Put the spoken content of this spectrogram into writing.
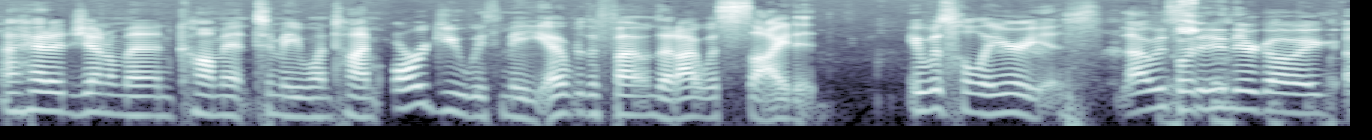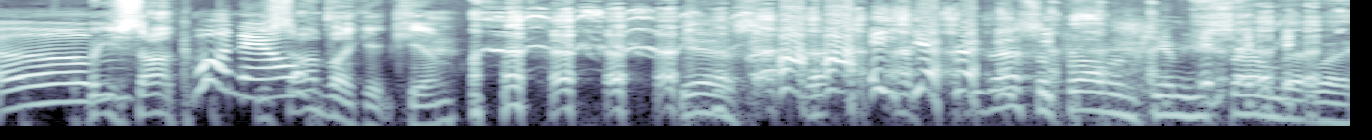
I had a gentleman comment to me one time, argue with me over the phone that I was sighted. It was hilarious. I was But- sitting there going, um, But you sound, come on now. you sound like it, Kim. yes that- yeah, right. that's the problem kim you sound that way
